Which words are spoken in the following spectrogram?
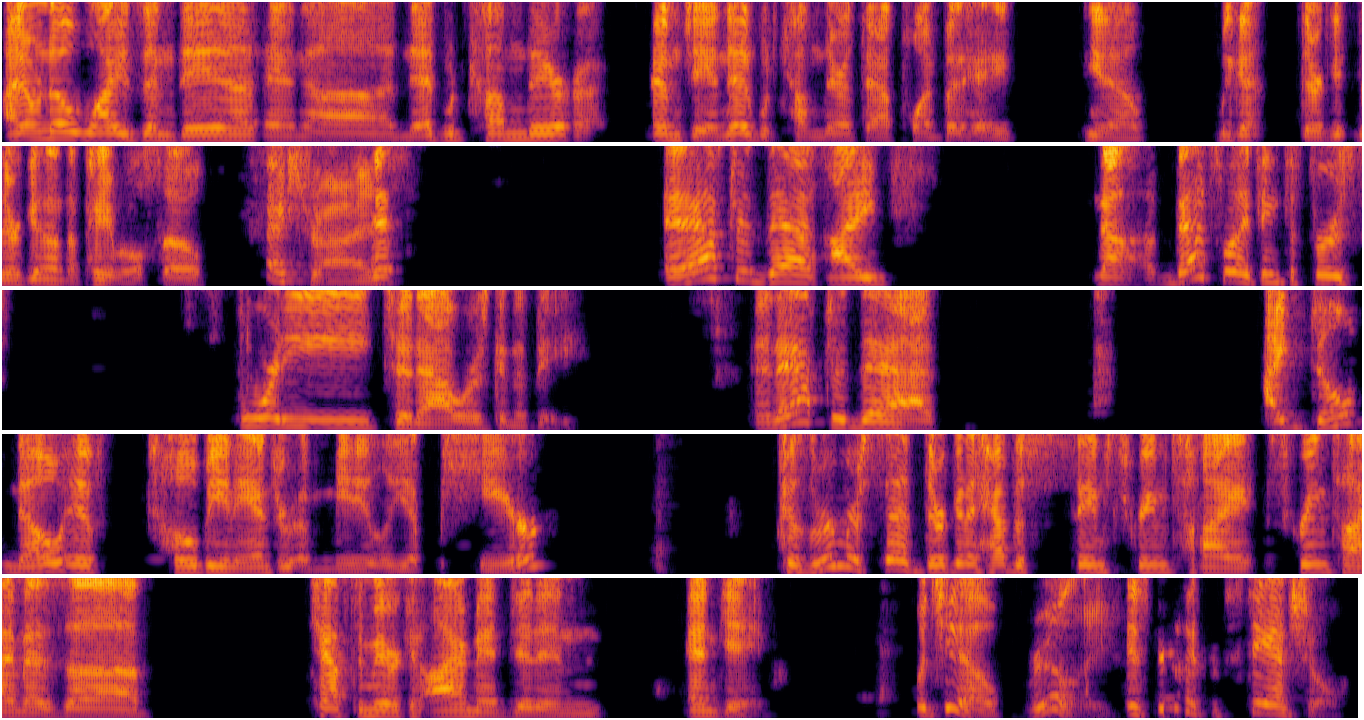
I don't know why Zendaya and uh, Ned would come there. Uh, MJ and Ned would come there at that point, but hey, you know, we got they're they're getting on the payroll. So, Extra eyes. And after that, I now that's what I think the first forty to an hour is going to be, and after that, I don't know if Tobey and Andrew immediately appear because the rumor said they're going to have the same screen time screen time as uh, Captain America and Iron Man did in Endgame, which you know Really? is really substantial.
